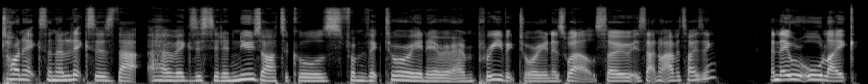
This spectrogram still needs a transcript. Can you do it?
tonics and elixirs that have existed in news articles from the Victorian era and pre-Victorian as well. So is that not advertising? And they were all like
